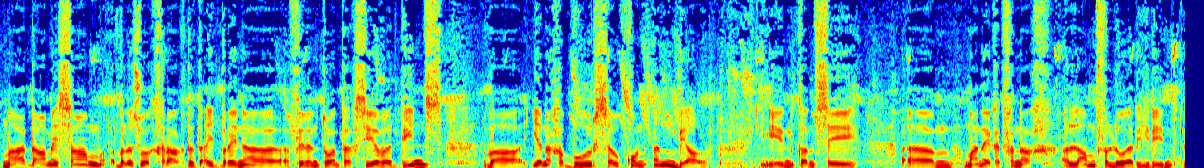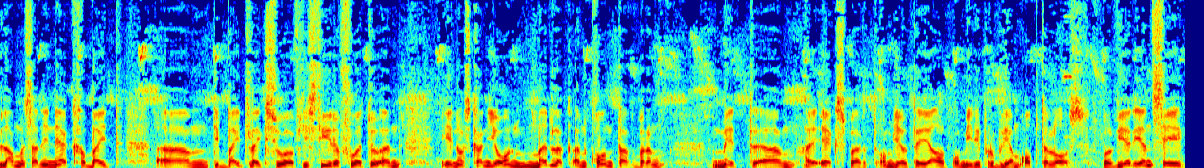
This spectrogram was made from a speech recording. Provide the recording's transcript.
Maar daarmee saam wil ons ook graag dit uitbrei na 24/7 diens waar enige boer sou kon inbel en kan sê Ehm um, man ek het vandag 'n lam verloor. Hierdie lam is aan die nek gebyt. Ehm um, die byt lyk so of jy stuur 'n foto in en ons kan jou onmiddellik in kontak bring met ehm, 'n um, ekspert om jou te help om hierdie probleem op te los. Wil weer een sê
